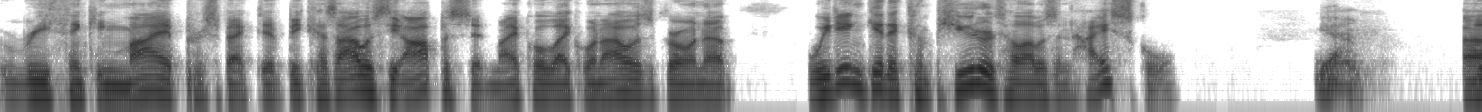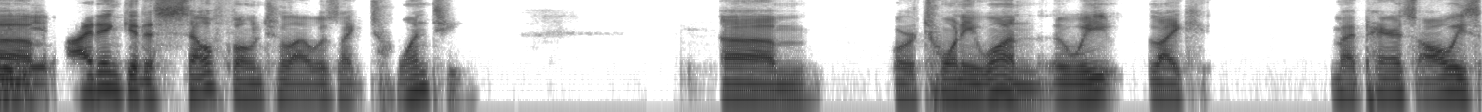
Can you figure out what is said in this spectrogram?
rethinking my perspective, because I was the opposite, Michael. Like when I was growing up, we didn't get a computer till I was in high school. Yeah. Did. I didn't get a cell phone till I was like 20, um, or 21. We like my parents always.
